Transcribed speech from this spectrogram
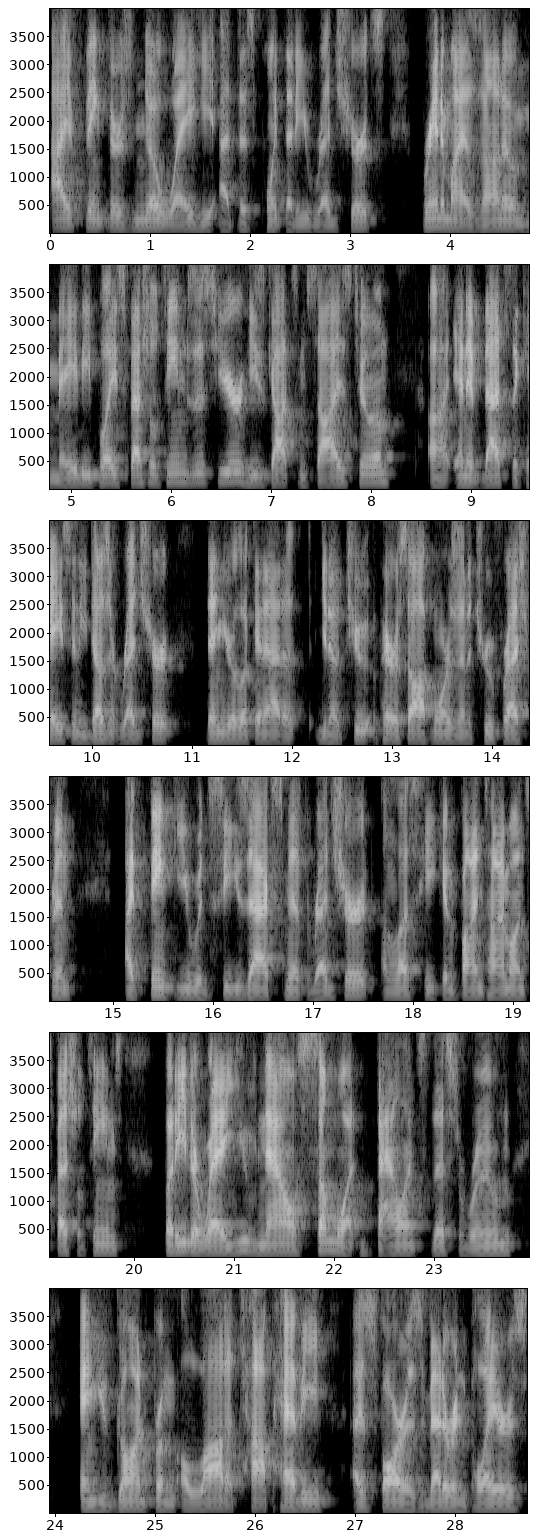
I think there's no way he at this point that he redshirts. Brandon Maizano maybe plays special teams this year. He's got some size to him. Uh, and if that's the case and he doesn't redshirt, then you're looking at a you know two a pair of sophomores and a true freshman. I think you would see Zach Smith redshirt unless he can find time on special teams. But either way, you've now somewhat balanced this room and you've gone from a lot of top heavy as far as veteran players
